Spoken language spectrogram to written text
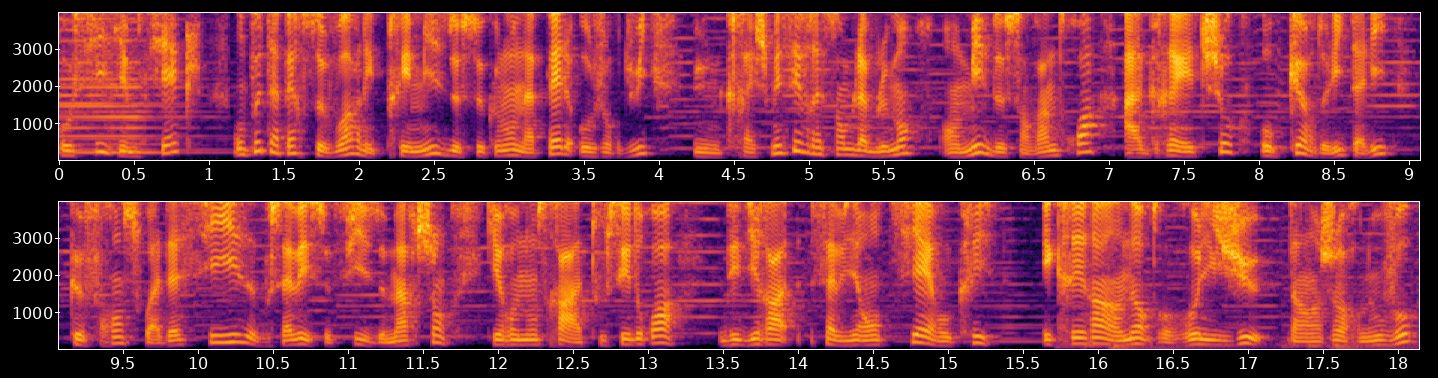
Au VIe siècle, on peut apercevoir les prémices de ce que l'on appelle aujourd'hui une crèche, mais c'est vraisemblablement en 1223, à Greccio, au cœur de l'Italie, que François d'Assise, vous savez, ce fils de marchand qui renoncera à tous ses droits, dédiera sa vie entière au Christ et créera un ordre religieux d'un genre nouveau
